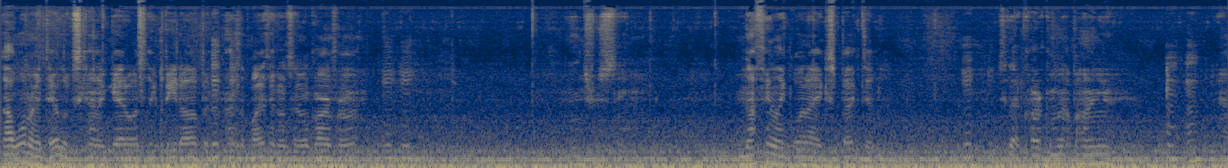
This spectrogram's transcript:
That one right there looks kind of ghetto. It's like beat up and has a bicycle of a car in front. Mhm. Interesting. Nothing like what I expected. Mhm. See that car coming up behind you? Mhm. Yeah,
